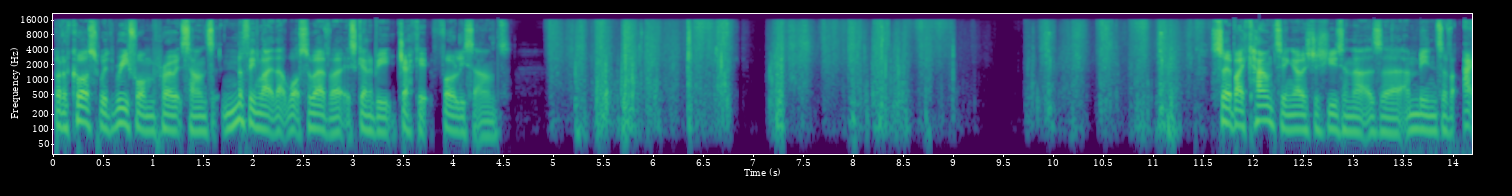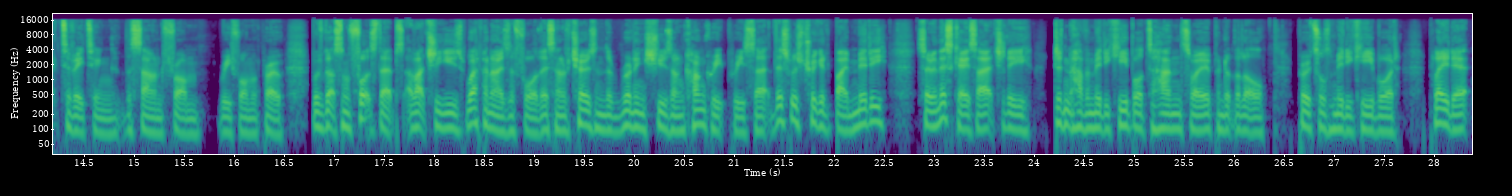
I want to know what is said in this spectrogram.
But of course, with Reformer Pro, it sounds nothing like that whatsoever. It's going to be jacket Foley sounds. So by counting, I was just using that as a, a, means of activating the sound from Reformer Pro. We've got some footsteps. I've actually used Weaponizer for this, and I've chosen the Running Shoes on Concrete preset. This was triggered by MIDI. So in this case, I actually didn't have a MIDI keyboard to hand, so I opened up the little Pro Tools MIDI keyboard, played it,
